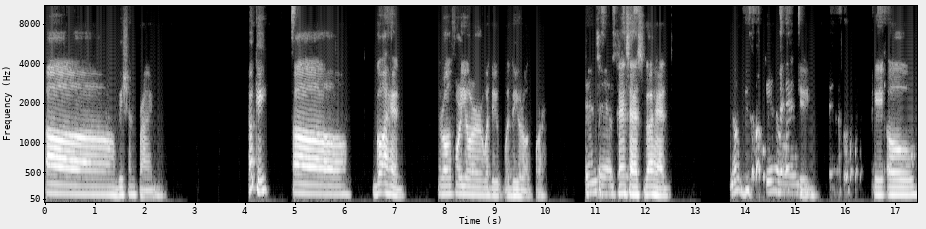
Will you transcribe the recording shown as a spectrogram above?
Uh, Vision Prime. Okay. Uh, go ahead. Roll for your, what do you, what do you roll for? Ten says, Senses, go ahead. no, KO. Okay. KO.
